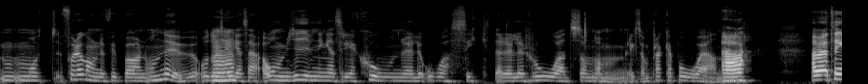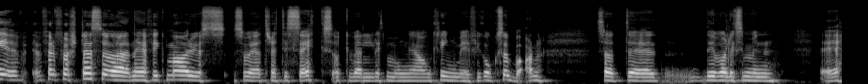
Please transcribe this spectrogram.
mot förra gången du fick barn och nu? Och då Mm. tänker jag så här, omgivningens reaktioner eller åsikter eller råd som de liksom prackar på en. Ja. Ja, men jag tänker, för det första så när jag fick Marius så var jag 36 och väldigt många omkring mig fick också barn. Så att eh, det var liksom en, eh,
